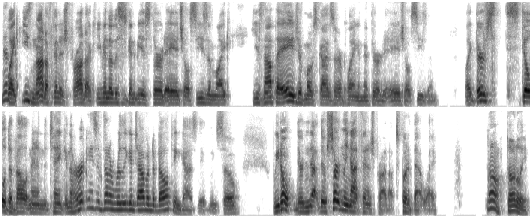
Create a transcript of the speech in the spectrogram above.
Yeah. Like he's not a finished product, even though this is going to be his third AHL season. Like he's not the age of most guys that are playing in their third AHL season. Like there's still development in the tank, and the Hurricanes have done a really good job of developing guys lately. So we don't. They're not. They're certainly not finished products. Put it that way. no, totally.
